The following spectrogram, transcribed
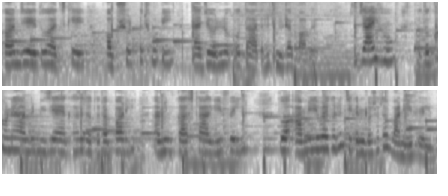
কারণ যেহেতু আজকে অবসরটা ছুটি, তার জন্য ও তাড়াতাড়ি ছুটিটা পাবে। যাই হোক, ততক্ষণে আমি নিজে এক হাতে যতটা পারি, আমি কাজটা আগিয়ে ফেলি। তো আমি এবার এখানে চিকেন কষাটা বানিয়ে ফেলব।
